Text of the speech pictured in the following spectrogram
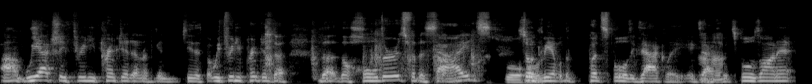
Um, we actually 3D printed. I don't know if you can see this, but we 3D printed the the, the holders for the sides, Spool so to be able to put spools exactly exactly uh-huh. put spools on it.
